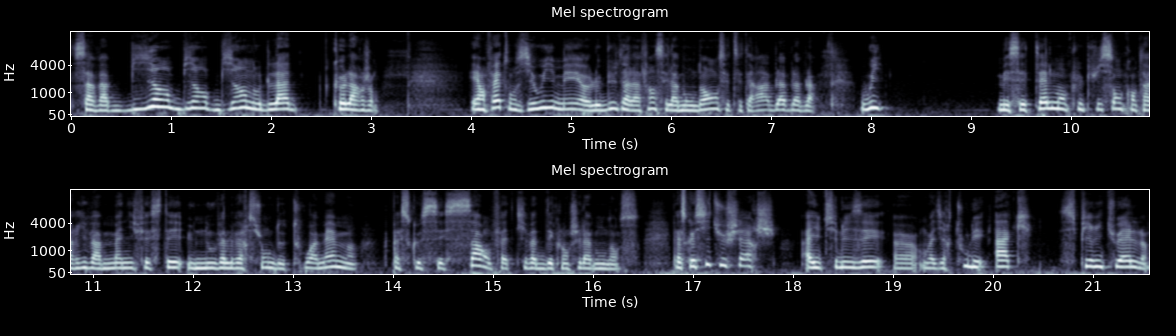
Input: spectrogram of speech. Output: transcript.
Ça va bien, bien, bien au-delà que l'argent. Et en fait, on se dit oui, mais euh, le but à la fin, c'est l'abondance, etc. Blablabla. Bla bla. Oui, mais c'est tellement plus puissant quand tu arrives à manifester une nouvelle version de toi-même parce que c'est ça en fait qui va te déclencher l'abondance. Parce que si tu cherches à utiliser, euh, on va dire, tous les hacks spirituels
